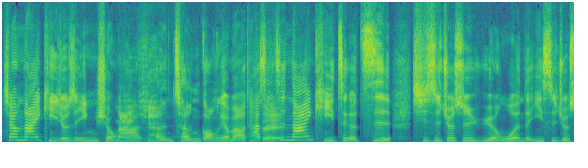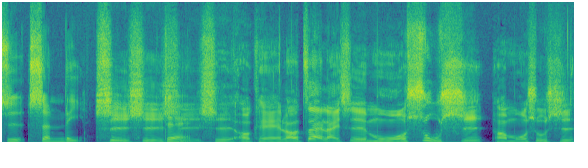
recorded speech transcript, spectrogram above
像 Nike 就是英雄啊 Nike 很成功，有没有？它甚至 Nike 这个字其实就是原文的意思就是胜利。是是对是是 OK，然后再来是魔术师啊，魔术师，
